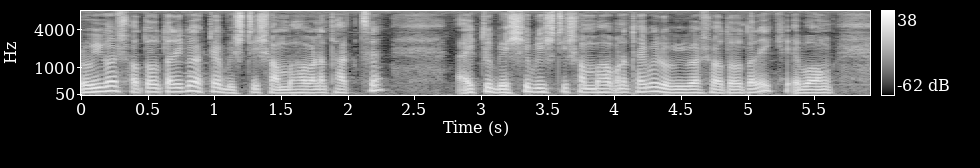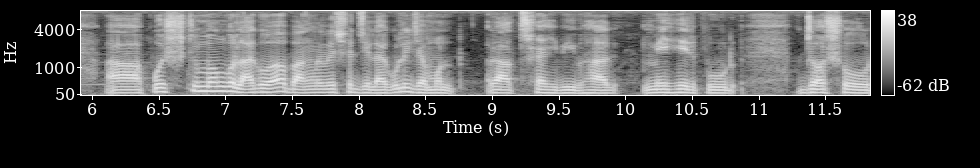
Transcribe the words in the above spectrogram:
রবিবার সতেরো তারিখেও একটা বৃষ্টির সম্ভাবনা থাকছে। একটু বেশি বৃষ্টির সম্ভাবনা থাকবে রবিবার সতেরো তারিখ এবং পশ্চিমবঙ্গ, লাগোয়া, বাংলাদেশের জেলাগুলি যেমন রাজশাহী বিভাগ, মেহেরপুর, যশোর,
